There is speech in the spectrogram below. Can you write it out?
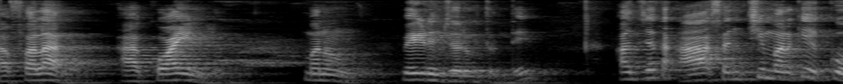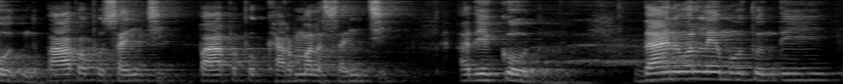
ఆ ఫలాలు ఆ కాయిన్లు మనం వేయడం జరుగుతుంది. అందుచేత ఆ సంచి మనకి ఎక్కువ అవుతుంది. పాపపు సంచి పాపపు కర్మల సంచి అది ఎక్కువ అవుతుంది. దానివల్ల ఏమవుతుంది?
